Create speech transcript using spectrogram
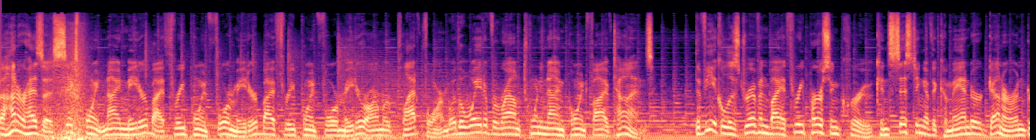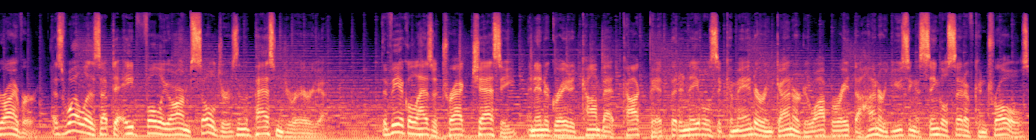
The Hunter has a 6.9 meter by 3.4 meter by 3.4 meter armored platform with a weight of around 29.5 tons. The vehicle is driven by a three-person crew consisting of the commander, gunner, and driver, as well as up to eight fully armed soldiers in the passenger area. The vehicle has a tracked chassis, an integrated combat cockpit that enables the commander and gunner to operate the Hunter using a single set of controls,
